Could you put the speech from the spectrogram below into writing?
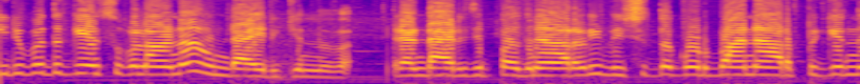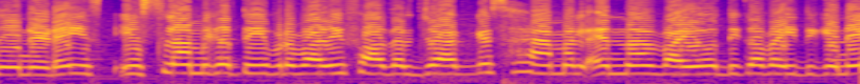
ഇരുപത് കേസുകളാണ് ഉണ്ടായിരിക്കുന്നത്. രണ്ടായിരത്തി പതിനാറിൽ വിശുദ്ധ കുർബാന അർപ്പിക്കുന്നതിനിടെ ഇസ് ഇസ്ലാമിക തീവ്രവാദി ഫാദർ ജാഗസ് ഹാമൽ എന്ന വയോധിക വൈദികനെ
